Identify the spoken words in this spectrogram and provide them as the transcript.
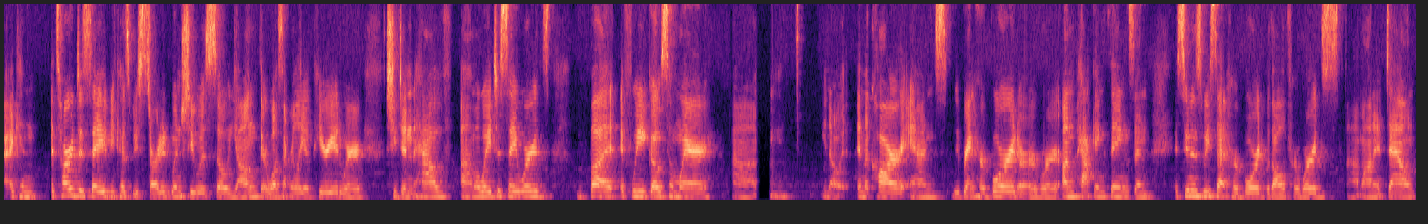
I can, it's hard to say because we started when she was so young. There wasn't really a period where she didn't have um, a way to say words. But if we go somewhere, um, you know, in the car and we bring her board or we're unpacking things. And as soon as we set her board with all of her words um, on it down,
